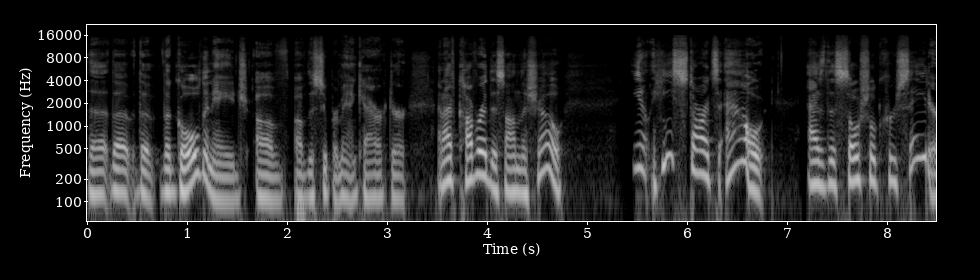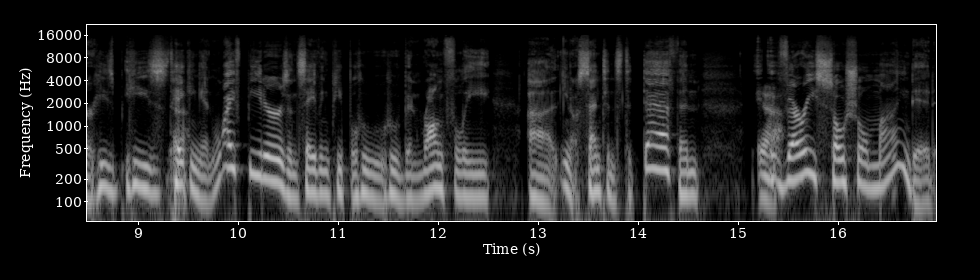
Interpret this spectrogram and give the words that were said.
the the the the golden age of of the Superman character, and I've covered this on the show. You know, he starts out as the social crusader. He's he's Yeah. taking in wife beaters and saving people who who've been wrongfully uh, you know sentenced to death and Yeah. very social minded.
